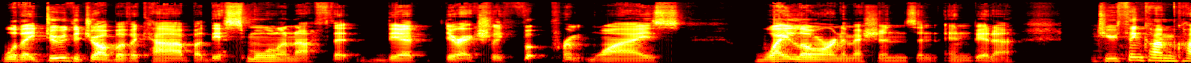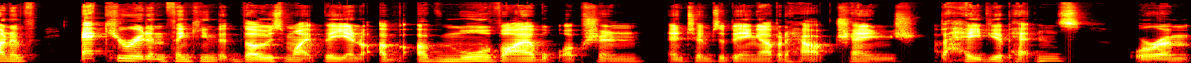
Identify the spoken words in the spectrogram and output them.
well, they do the job of a car, but they're small enough that they're they're actually footprint wise way lower in emissions and, and better. Do you think I'm kind of accurate in thinking that those might be an, a, a, more viable option in terms of being able to help change behavior patterns? Or um,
